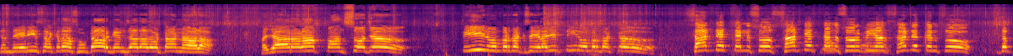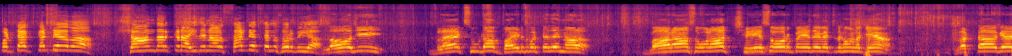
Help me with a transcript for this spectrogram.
ਚੰਦੇਰੀ ਸਿਲਕ ਦਾ ਸੂਟ ਆ ਔਰਗੈਂਜ਼ਾ ਦਾ ਦੁਪੱਟਾ ਨਾਲ। 1000 ਵਾਲਾ 500 ਚ। 30 ਨਵੰਬਰ ਤੱਕ ਸੇਲ ਆ ਜੀ 30 ਨਵੰਬਰ ਤੱਕ। 350 350 ਰੁਪਿਆ 350 ਦੁਪੱਟਾ ਕੱਢਿਆ ਵਾ ਸ਼ਾਨਦਾਰ ਕਢਾਈ ਦੇ ਨਾਲ 350 ਰੁਪਿਆ ਲਓ ਜੀ ਬਲੈਕ ਸੂਟ ਆ ਵਾਈਟ ਦੁਪੱਟੇ ਦੇ ਨਾਲ। 12 16 600 ਰੁਪਏ ਦੇ ਵਿੱਚ ਦਿਖਾਉਣ ਲੱਗੇ ਆ। ਦੁਪੱਟਾ ਆ ਗਿਆ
